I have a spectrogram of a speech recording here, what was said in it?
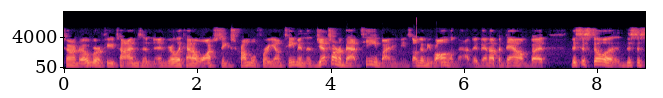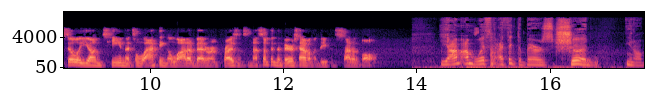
turn it over a few times, and, and really kind of watch things crumble for a young team. And the Jets aren't a bad team by any means. Don't get me wrong on that. They've been up and down, but – this is still a this is still a young team that's lacking a lot of veteran presence, and that's something the Bears have on the defensive side of the ball. Yeah, I'm, I'm with you. I think the Bears should, you know,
